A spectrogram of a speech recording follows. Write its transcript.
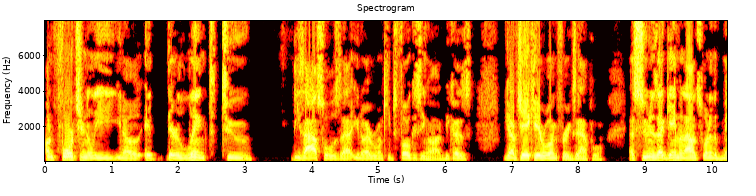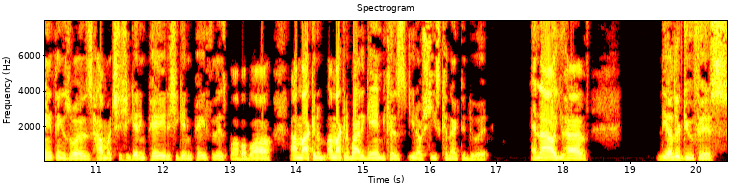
unfortunately, you know, it, they're linked to these assholes that, you know, everyone keeps focusing on because you have J.K. Rowling, for example. As soon as that game announced, one of the main things was how much is she getting paid? Is she getting paid for this? Blah, blah, blah. I'm not going to, I'm not going to buy the game because, you know, she's connected to it. And now you have the other doofus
